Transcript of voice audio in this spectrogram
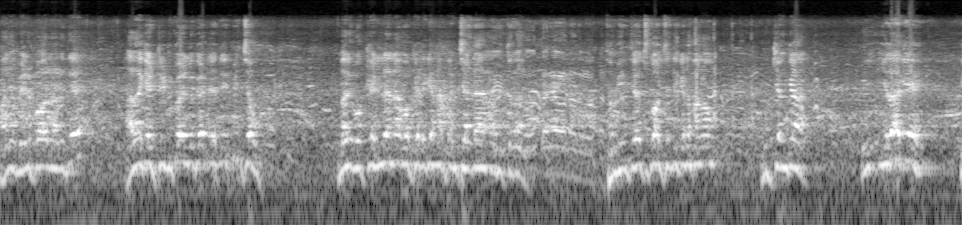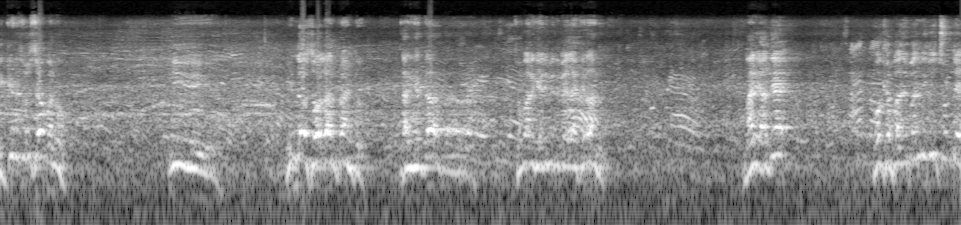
మనం వెళ్ళిపోవాలన్నదే అలాగే టిడ్కోయిలు కట్టే నిర్మించాం. మరి ఒక ఇళ్ళైనా ఒకరికైనా పంచాడా అని అడుగుతున్నారు. సో మీరు తెలుసుకోవాల్సింది ఇక్కడ మనం ముఖ్యంగా ఇలాగే ఇక్కడ చూసాం మనం. ఈ ఇండో సోలార్ ప్లాంట్. దానికి ఎంత? సుమారు ఎనిమిది వేల ఎకరాలు. మరి అదే ఒక పది మందికి ఇచ్చుంటే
